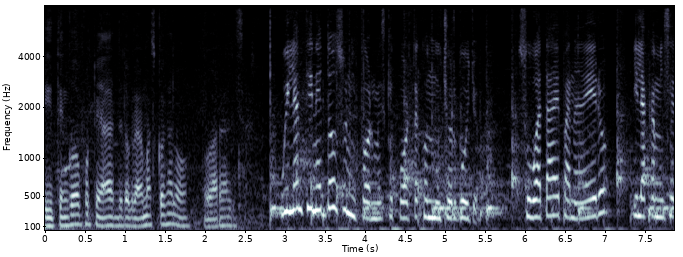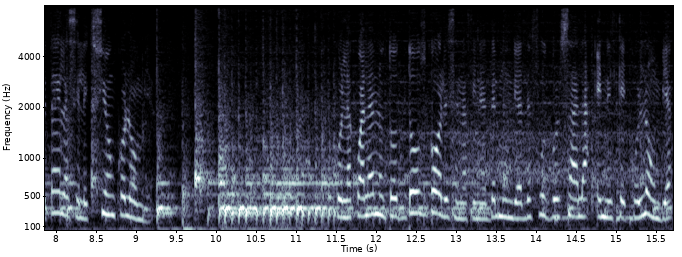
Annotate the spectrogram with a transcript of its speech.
y tengo oportunidad de lograr más cosas, lo, lo voy a realizar. William tiene dos uniformes que porta con mucho orgullo, su bata de panadero y la camiseta de la Selección Colombia. Con la cual anotó dos goles en la final del Mundial de Fútbol Sala en el que Colombia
